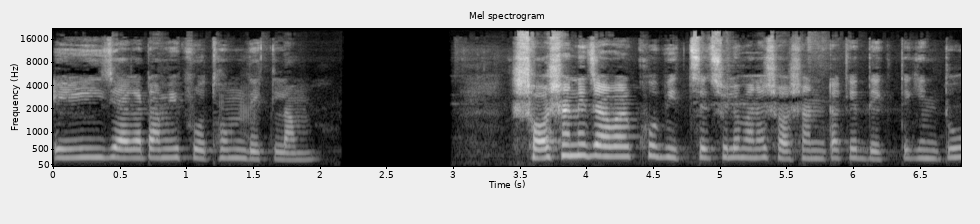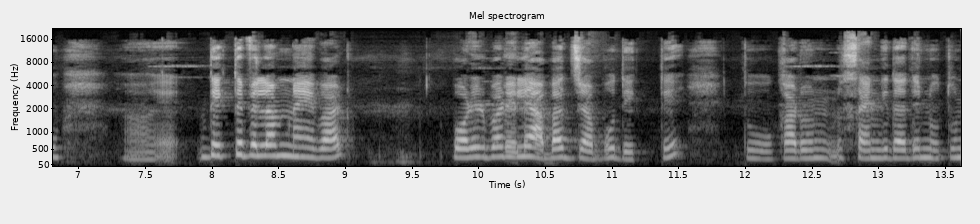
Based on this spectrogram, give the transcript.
এই জায়গাটা আমি প্রথম দেখলাম। শ্মশানে যাওয়ার খুব ইচ্ছে ছিল মানে শ্মশানটাকে দেখতে কিন্তু দেখতে পেলাম না এবার। পরের বার এলে আবার যাব দেখতে। তো কারণ স্যান্ডি দাদের নতুন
